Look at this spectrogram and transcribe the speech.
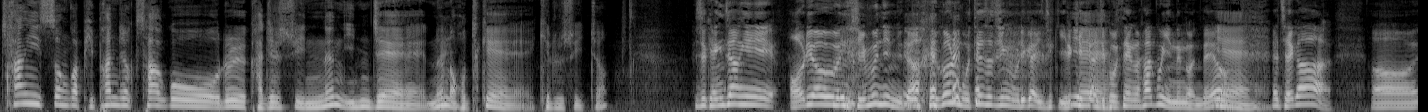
창의성과 비판적 사고를 가질 수 있는 인재는 네. 어떻게 기를 수 있죠? 그래서 굉장히 어려운 예. 질문입니다. 예. 그거를 못해서 지금 우리가 이렇게까지 예. 고생을 하고 있는 건데요. 예. 제가 어,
